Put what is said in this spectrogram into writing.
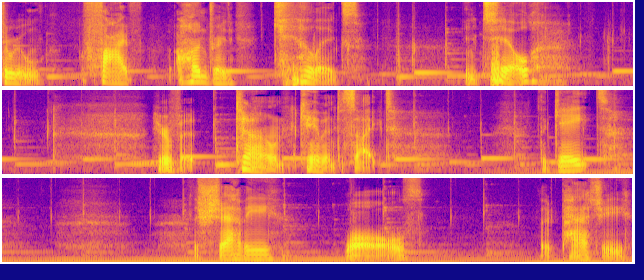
through 500 killigs until your town came into sight. The gate, the shabby walls, the patchy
